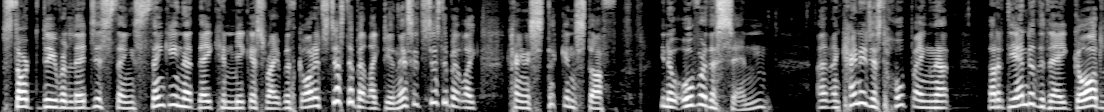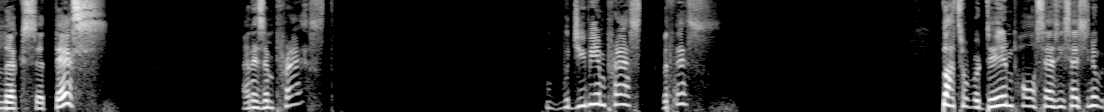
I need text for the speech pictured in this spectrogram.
start to do religious things, thinking that they can make us right with God, it's just a bit like doing this. It's just a bit like kind of sticking stuff, you know, over the sin and, and kind of just hoping that, that at the end of the day, God looks at this and is impressed. Would you be impressed with this? That's what we're doing, Paul says. He says, you know,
